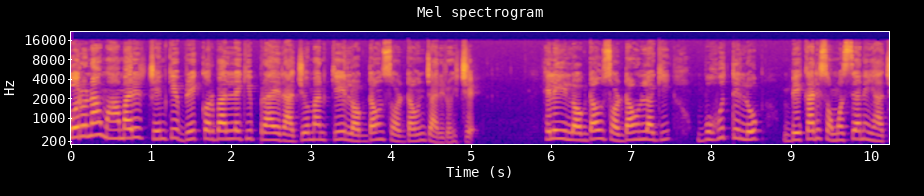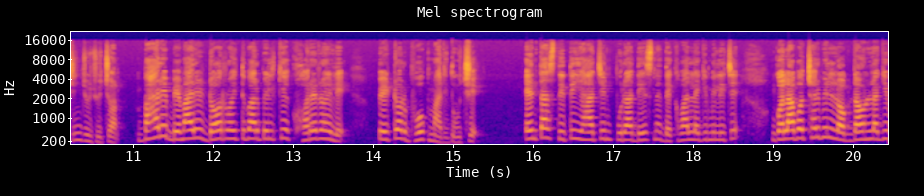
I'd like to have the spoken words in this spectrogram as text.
করোনা মহামারীর চেনকে ব্রেক করবার লাগি প্রায় রাজ্যমানকে লকডাউন সটডাউন জারি রয়েছে ହେଲେ ଇ ଲକଡାଉନ୍ ସଟ୍ଡାଉନ୍ ଲାଗି ବହୁତଟେ ଲୋକ୍ ବେକାରୀ ସମସ୍ୟା ନେଇ ଇହାଚିନ୍ ଜୁଝୁଛନ୍ ବାହାରେ ବେମାରୀ ଡର ରହିଥିବାର୍ ବେଲ୍କେ ଘରେ ରହିଲେ ପେଟର ଭୋକ୍ ମାରି ଦଉଛେ ଏନ୍ତା ସ୍ଥିତି ଇହାଚିନ୍ ପୁରା ଦେଶନେ ଦେଖ୍ବାର୍ ଲାଗି ମିଲିଛେ ଗଲା ବଛର ବି ଲକଡାଉନ୍ ଲାଗି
